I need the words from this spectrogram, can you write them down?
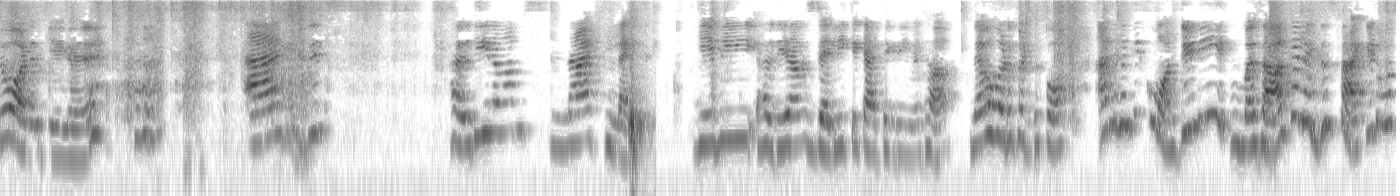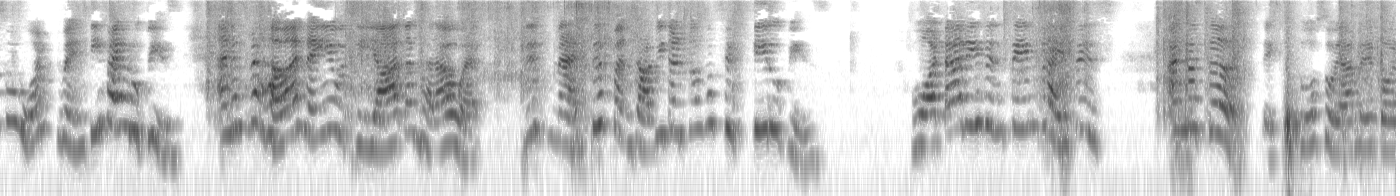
दो ऑर्डर किए गए and this Haldiram snack light ये भी हल्दीराम्स दिल्ली के कैटेगरी में था। Never heard of it before and इसकी क्वांटिटी मज़ाक है like this packet was for what 25 rupees and इसमें हवा नहीं है उतनी यहाँ तक भरा हुआ है। This massive Punjabi tadka for 50 rupees What are these insane prices and mustard. देख दो सोया मिल्क और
